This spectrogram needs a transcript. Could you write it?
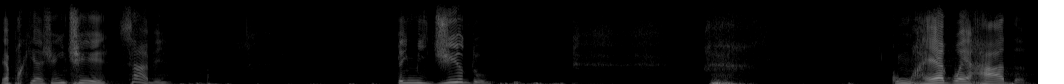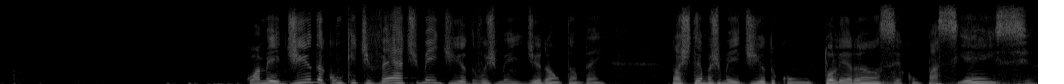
É porque a gente, sabe, tem medido com régua errada. Com a medida com que tiverdes medido, vos medirão também. Nós temos medido com tolerância, com paciência,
